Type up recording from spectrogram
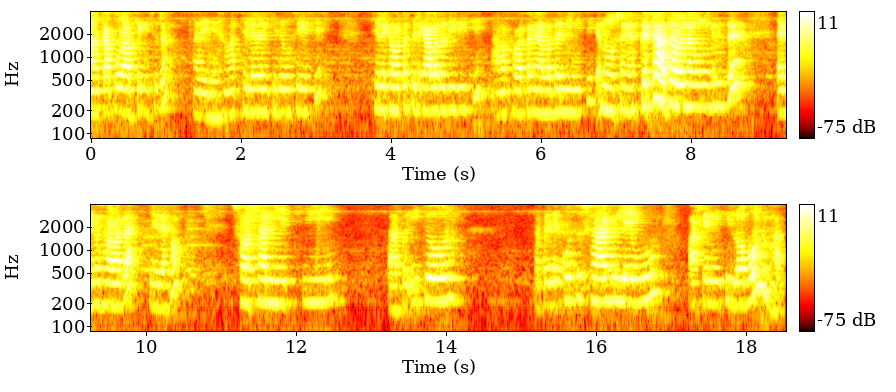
আর কাপড় আছে কিছুটা। আর এই যে, আমার ছেলেরা আমি খেতে বসে গেছি। ছেলে খাবারটা ছেলেকে আলাদা দিয়ে দিয়েছি। আমার খাবারটা আমি আলাদা নিয়ে নিয়েছি। কেন, ওর সঙ্গে আজকে টাচ হবে না কোনো কিছুতে। একদম সব আলাদা। এই দেখো, শসা নিয়েছি, তারপর ইঁচড়, তারপরে যে কচু শাক, লেবু, পাশে নিয়েছি লবণ, ভাত।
